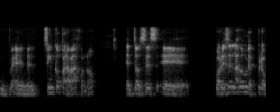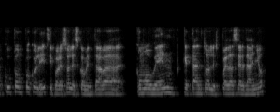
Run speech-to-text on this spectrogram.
en el 5 para abajo, ¿no? Entonces, eh, por ese lado me preocupa un poco Leeds y por eso les comentaba cómo ven que tanto les puede hacer daño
